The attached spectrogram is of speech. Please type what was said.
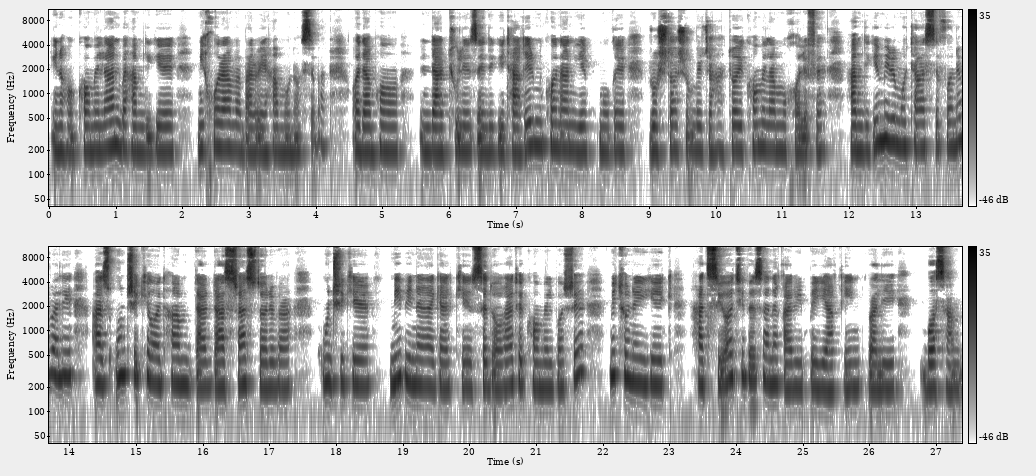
اینها کاملا به همدیگه می‌خورن و برای هم مناسبن. آدم ها در طول زندگی تغییر می‌کنن. یه موقع رشداشون به جهت های کاملا مخالف همدیگه میره متاسفانه ولی از اون چی که آدم در دسترس داره و اون چی که می‌بینه اگر که صداقت کامل باشه می‌تونه یک حدسیاتی بزنه قریب به یقین ولی باز هم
